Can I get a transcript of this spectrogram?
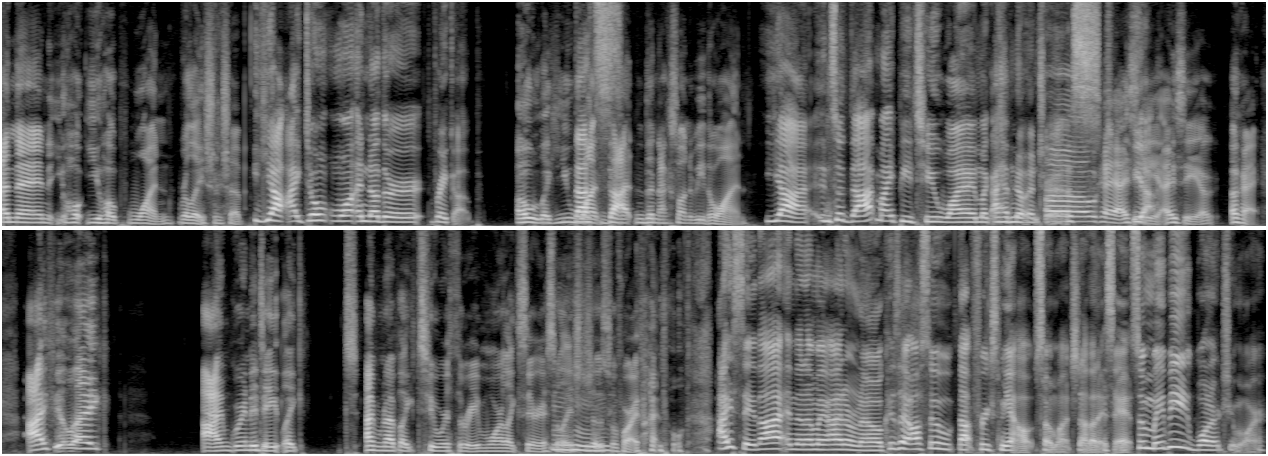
And then you hope you hope one relationship. Yeah, I don't want another breakup. Oh, like you That's- want that the next one to be the one. Yeah, and so that might be too why I'm like I have no interest. Oh, okay, I see. Yeah. I see. Okay, I feel like I'm going to date like t- I'm gonna have like two or three more like serious relationships Mhm. before I find the one. I say that and then I'm like I don't know because I also that freaks me out so much now that I say it. So maybe one or two more.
